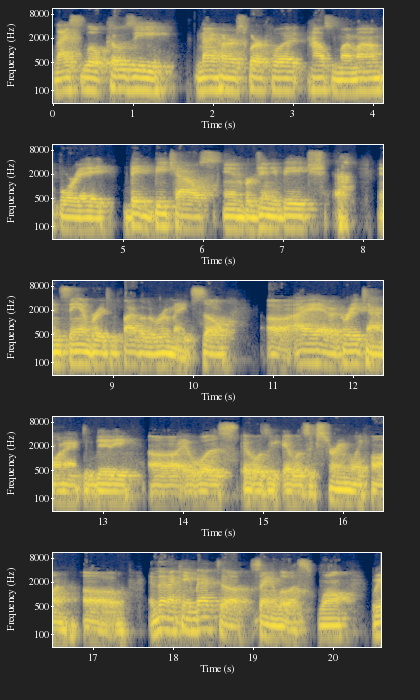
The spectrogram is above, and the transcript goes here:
nice little cozy 900 square foot house with my mom for a big beach house in Virginia Beach in Sandbridge with five other roommates. So uh, I had a great time on active duty. Uh, it was it was it was extremely fun. Um, and then I came back to St. Louis. Well, we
